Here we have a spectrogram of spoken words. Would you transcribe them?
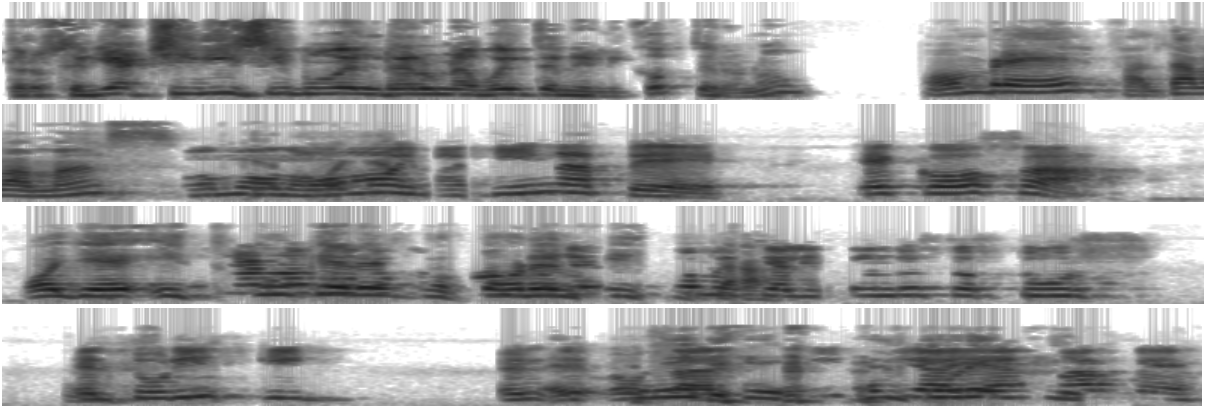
Pero sería chidísimo el dar una vuelta en helicóptero, ¿no? Hombre, faltaba más. ¿Cómo no? Imagínate. ¿Qué cosa? Oye, ¿y tú que eres doctor en física? comercializando estos tours. El turiski. El, el, el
